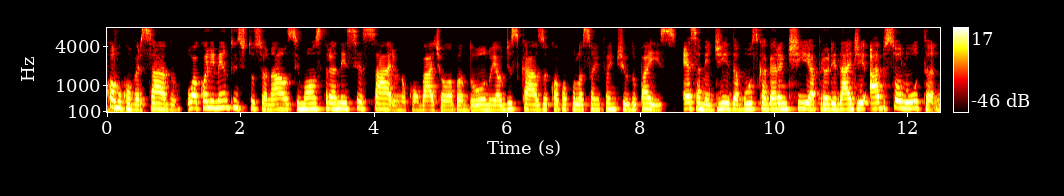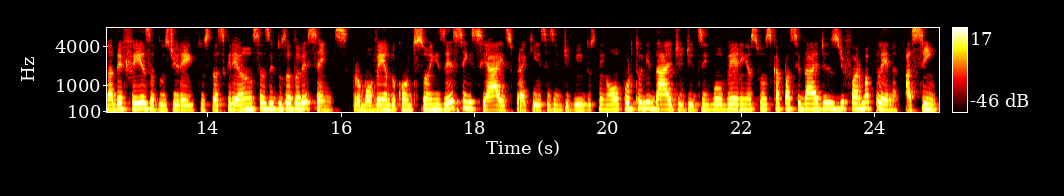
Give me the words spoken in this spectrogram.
Como conversado, o acolhimento institucional se mostra necessário no combate ao abandono e ao descaso com a população infantil do país. Essa medida busca garantir a prioridade absoluta na defesa dos direitos das crianças e dos adolescentes, promovendo condições essenciais para que esses indivíduos tenham a oportunidade de desenvolverem as suas capacidades de forma plena. Assim,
